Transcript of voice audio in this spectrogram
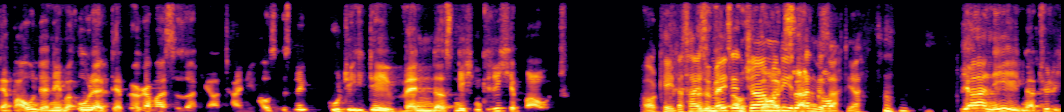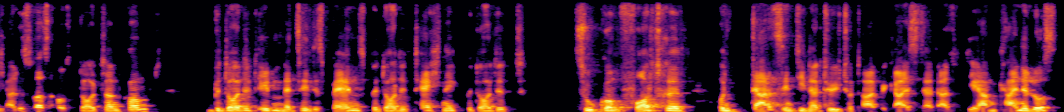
der Bauunternehmer oder der Bürgermeister sagt, ja, Tiny House ist eine gute Idee, wenn das nicht ein Grieche baut. Okay, das heißt, also Made in Germany ist angesagt, kommt, ja? ja, nee, natürlich. Alles, was aus Deutschland kommt, bedeutet eben Mercedes-Benz, bedeutet Technik, bedeutet Zukunft, Fortschritt. Und da sind die natürlich total begeistert. Also die haben keine Lust,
